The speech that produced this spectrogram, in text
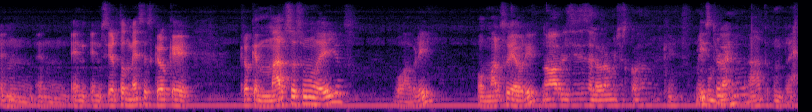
en, en, en, en ciertos meses. Creo que creo que marzo es uno de ellos. O abril. O marzo y abril. No, abril sí se celebran muchas cosas. ¿Qué? Mi cumpleaños. Ah, tu cumpleaños.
